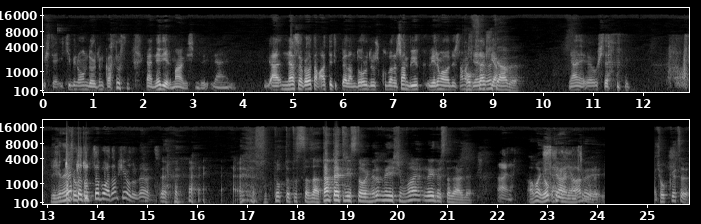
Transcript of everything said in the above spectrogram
İşte 2014'ün kadrosu. Yani ne diyelim abi şimdi yani yani Nelson Aguilar tam atletik bir adam. Doğru dürüst kullanırsan büyük verim alabilirsin ama Philadelphia abi. yani e, işte Ligin en top çok da top, tutsa bu adam şey olurdu evet. top da tutsa zaten Patriots'ta oynarım ne işim var Raiders'ta derdi. Aynen. Ama yok Sergen yani abi. burada. Çok kötü.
